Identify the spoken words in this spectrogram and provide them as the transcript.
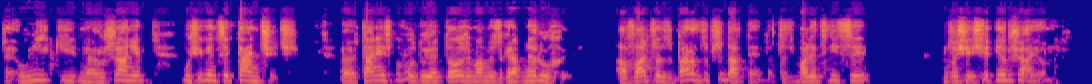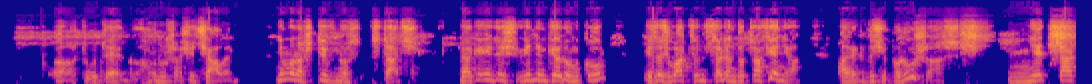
te uniki, na ruszanie, musi więcej tańczyć. E, Taniec powoduje to, że mamy zgrabne ruchy, a walce jest bardzo przydatne. To też baletnicy to się świetnie ruszają. O, tu tego, rusza się ciałem. Nie można sztywno stać. Jak jedziesz w jednym kierunku, jesteś łatwym celem do trafienia, ale gdy się poruszasz, nie tak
